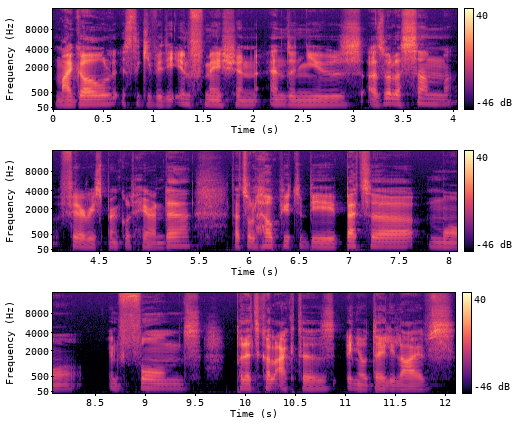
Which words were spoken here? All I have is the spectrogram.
My goal is to give you the information and the news, as well as some theory sprinkled here and there, that will help you to be better, more informed political actors in your daily lives,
